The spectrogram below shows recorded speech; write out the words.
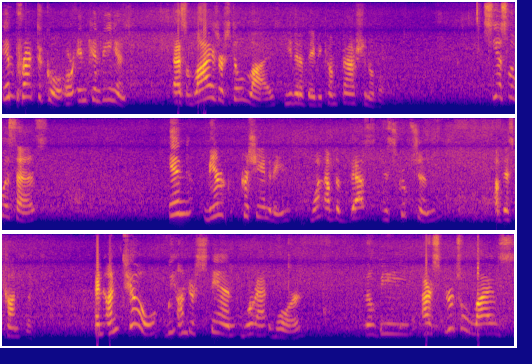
impractical or inconvenient, as lies are still lies, even if they become fashionable. C.S. Lewis says, in Mere Christianity, one of the best descriptions of this conflict. And until we understand we're at war, there'll be our spiritual lives,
